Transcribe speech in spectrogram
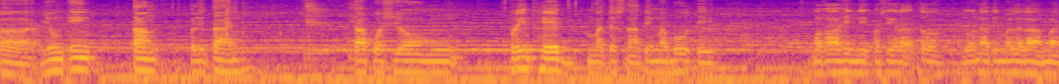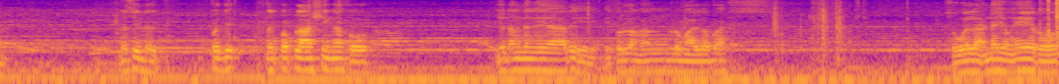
Ah, yung ink tank palitan. Tapos yung print head, matest natin mabuti. Baka hindi pa sira to. Doon natin malalaman. Kasi nag, pwede, nagpa-flashing ako. Yun ang nangyayari. Ito lang ang lumalabas. So wala na yung error.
